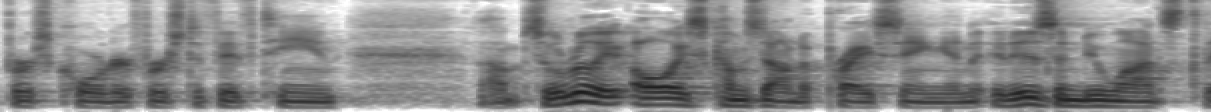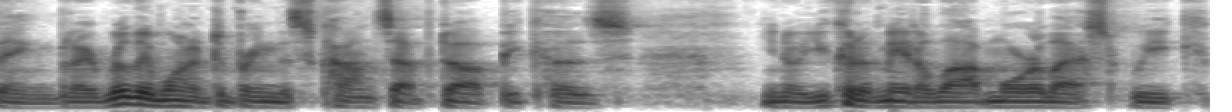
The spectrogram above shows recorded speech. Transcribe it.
first quarter, first to fifteen. Um, so it really always comes down to pricing, and it is a nuanced thing. But I really wanted to bring this concept up because you know you could have made a lot more last week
